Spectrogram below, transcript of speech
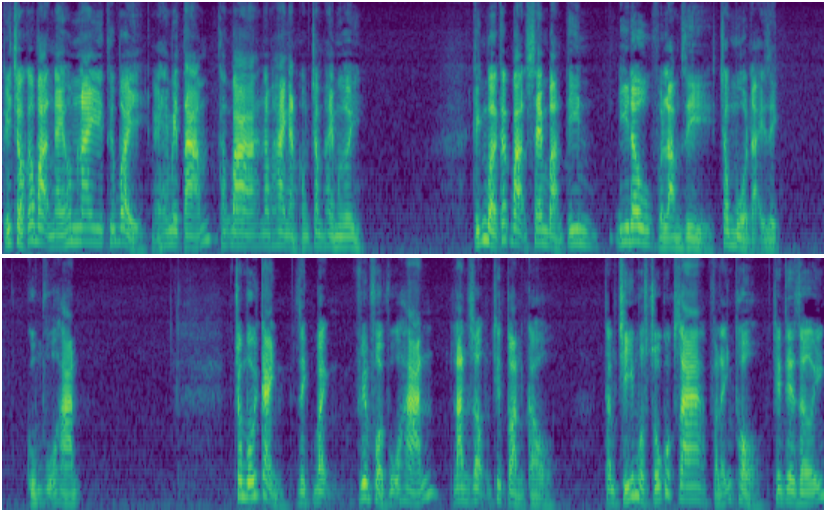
Kính chào các bạn ngày hôm nay thứ Bảy ngày 28 tháng 3 năm 2020. Kính mời các bạn xem bản tin đi đâu và làm gì trong mùa đại dịch cúm Vũ Hán. Trong bối cảnh dịch bệnh viêm phổi Vũ Hán lan rộng trên toàn cầu, thậm chí một số quốc gia và lãnh thổ trên thế giới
